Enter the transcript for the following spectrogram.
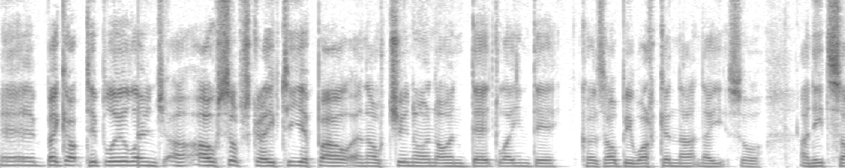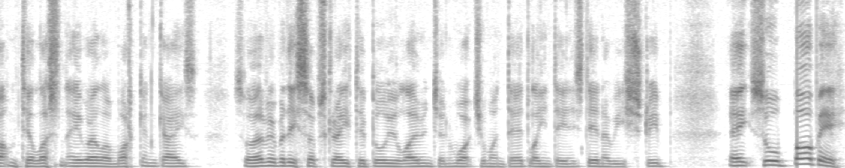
Uh, big up to Blue Lounge. I- will subscribe to you, pal, and I'll tune on on deadline day because I'll be working that night. So I need something to listen to while I'm working, guys. So everybody subscribe to Blue Lounge and watch him on deadline day. He's doing a wee stream. Right, so Bobby,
